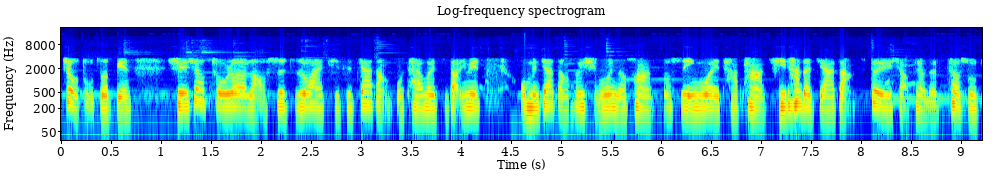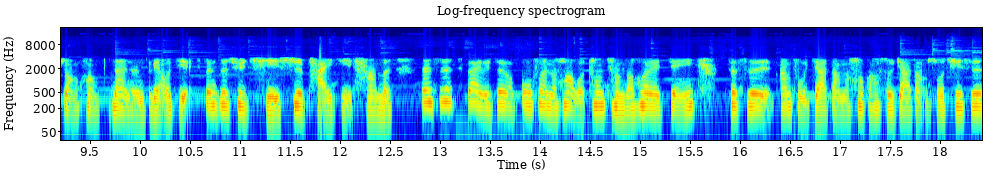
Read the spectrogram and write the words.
就读这边。学校除了老师之外，其实家长不太会知道，因为我们家长会询问的话，都是因为他怕其他的家长对于小朋友的特殊状况不太能了解，甚至去歧视排挤他们。但是在于这个部分的话，我通常都会建议，就是安抚家长，然后告诉家长说，其实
